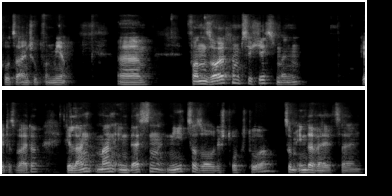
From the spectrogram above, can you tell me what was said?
Kurzer Einschub von mir. Ähm, von solchen Psychismen geht es weiter, gelangt man indessen nie zur Sorgestruktur, zum In der Welt sein.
